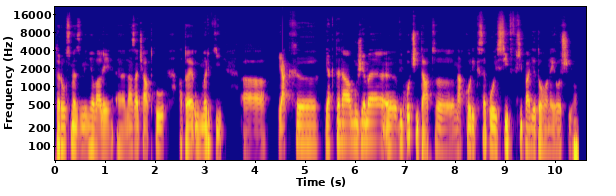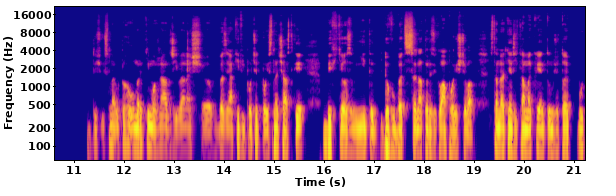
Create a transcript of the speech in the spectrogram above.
kterou jsme zmiňovali eh, na začátku, a to je úmrtí. Eh, jak, jak teda můžeme vypočítat, na kolik se pojistit v případě toho nejhoršího? Když už jsme u toho umrtí možná dříve než eh, vůbec nějaký výpočet pojistné částky, bych chtěl zmínit, kdo vůbec se na to riziko má pojišťovat. Standardně říkáme klientům, že to je buď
